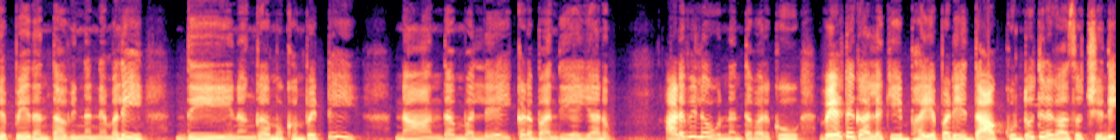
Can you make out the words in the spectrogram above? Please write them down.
చెప్పేదంతా విన్న నెమలి దీనంగా ముఖం పెట్టి నా అందం వల్లే ఇక్కడ బందీ అయ్యాను. అడవిలో ఉన్నంత వరకు వేటగాళ్ళకి భయపడి దాక్కుంటూ తిరగాల్సొచ్చింది.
